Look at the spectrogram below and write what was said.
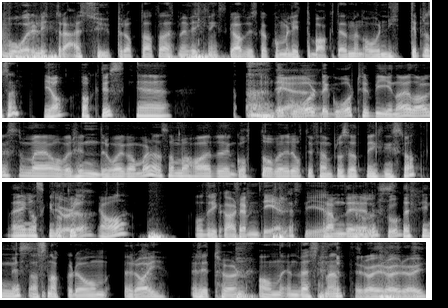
våre lyttere er superopptatt av dette med virkningsgrad, vi skal komme litt tilbake til det, men over 90% Ja, faktisk. Eh, Det Det går, det går turbiner i dag som er over 100 år gamle, som har gått over 85 virkningsgrad. Det er ganske Gjør godt Gjør det? Ja, Og drikker Fremdeles fremdeles. Det finnes. da snakker du om Roy, return on investment. Roy, Roy, Roy.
